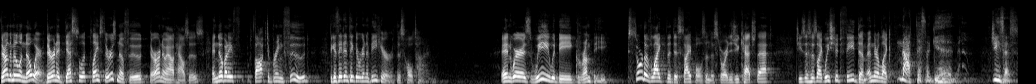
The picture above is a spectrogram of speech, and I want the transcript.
They're in the middle of nowhere. They're in a desolate place. There is no food, there are no outhouses, and nobody f- thought to bring food because they didn't think they were going to be here this whole time. And whereas we would be grumpy, sort of like the disciples in the story, did you catch that? Jesus is like, we should feed them. And they're like, not this again. Jesus,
